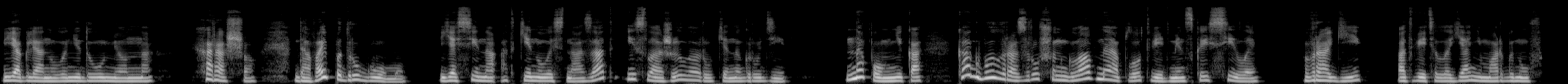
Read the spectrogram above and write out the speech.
Я глянула недоуменно. «Хорошо, давай по-другому». Ясина откинулась назад и сложила руки на груди. Напомни-ка, как был разрушен главный оплот ведьминской силы? Враги, ответила я, не моргнув.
